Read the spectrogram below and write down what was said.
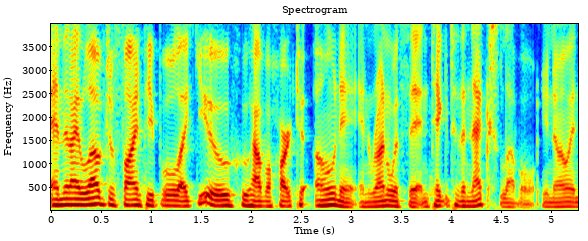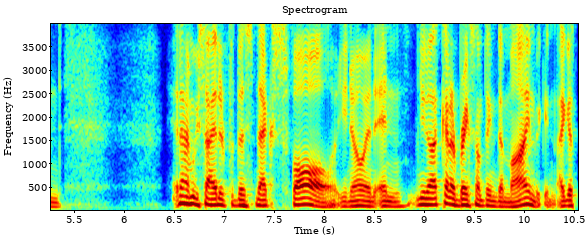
And then I love to find people like you who have a heart to own it and run with it and take it to the next level, you know, and and I'm excited for this next fall, you know, and, and you know, that kind of brings something to mind we can I guess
